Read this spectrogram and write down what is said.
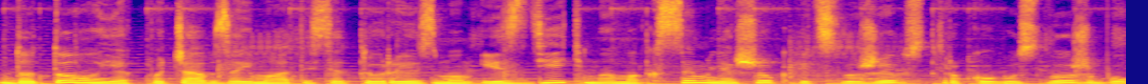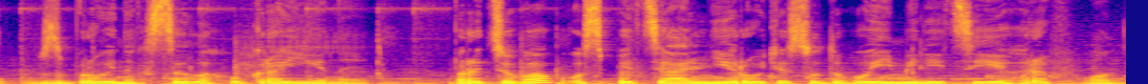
До того, як почав займатися туризмом із дітьми, Максим Ляшук відслужив строкову службу в Збройних силах України. Працював у спеціальній роті судової міліції Грифон,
